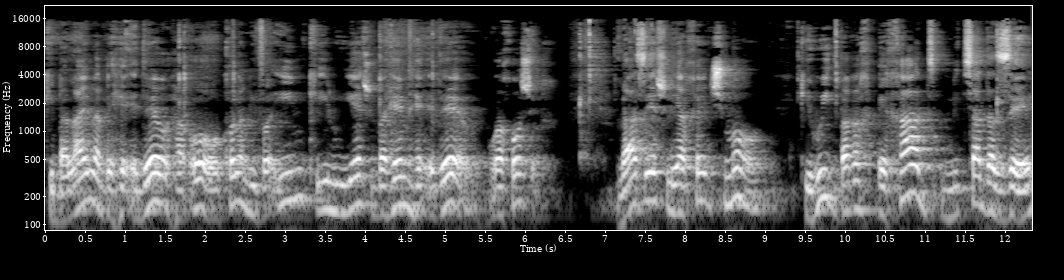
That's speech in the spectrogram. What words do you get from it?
כי בלילה בהיעדר האור כל הנבראים כאילו יש בהם היעדר, הוא החושך. ואז יש לייחד שמו כי הוא יתברך אחד מצד הזה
